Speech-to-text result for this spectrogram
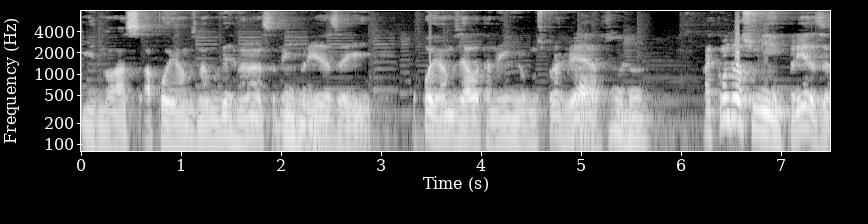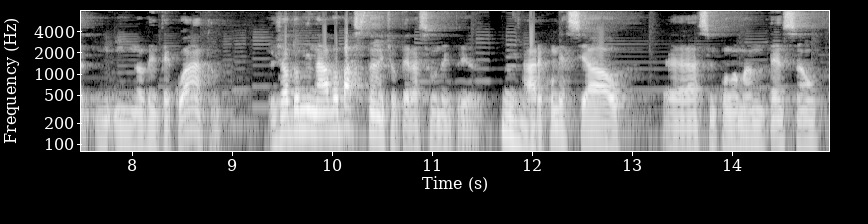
E nós apoiamos na governança da uhum. empresa e apoiamos ela também em alguns projetos. Né? Uhum. Mas quando eu assumi a empresa, em, em 94, eu já dominava bastante a operação da empresa. Uhum. A área comercial, é, assim como a manutenção.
